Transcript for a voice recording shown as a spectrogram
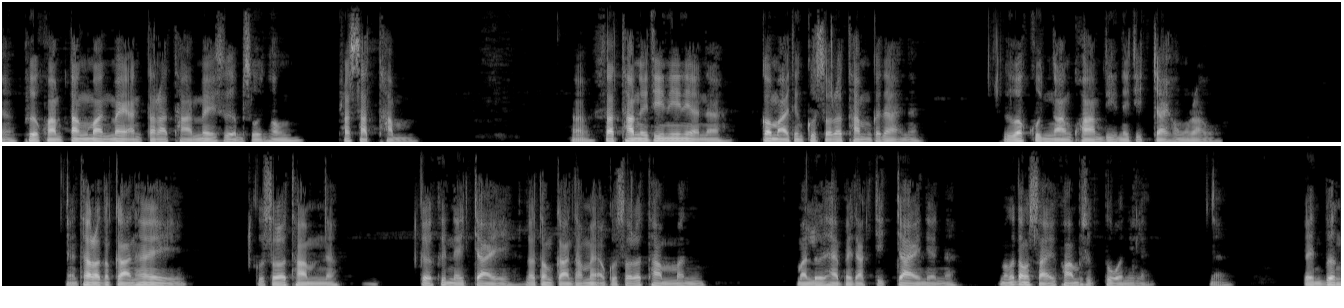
นะเพื่อความตั้งมั่นไม่อันตรธานไม่เสื่อมสูญของพระสัตธรรมสัตธรรมในที่นี้เนี่ยนะก็หมายถึงกุศลธรรมก็ได้นะหรือว่าคุณงามความดีในจิตใจของเรา ถ้าเราต้องการให้กุศลธรรมนะ เกิดขึ้นในใจ แล้วต้องการทำให้อกุศลธรรมมัน มันเลยหายไปจากจิตใจเนี่ยนะมันก็ต้องใส่ความรู้สึกตัวนี่แหละนะเป็นเบื้อง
